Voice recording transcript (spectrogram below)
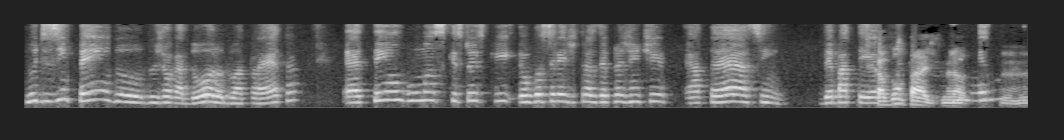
no, desempenho do, do jogador ou do atleta. É, tem algumas questões que eu gostaria de trazer para a gente até assim debater. Fica à vontade, primeiro, uhum.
